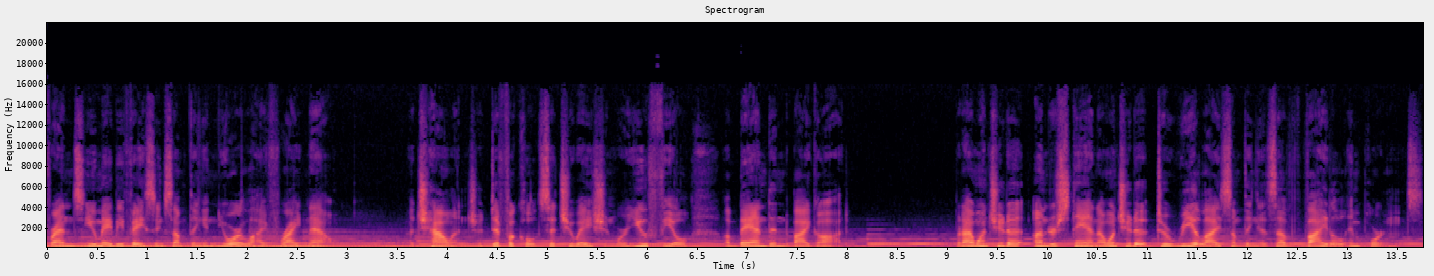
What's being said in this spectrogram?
Friends, you may be facing something in your life right now a challenge, a difficult situation where you feel abandoned by God. But I want you to understand, I want you to, to realize something that's of vital importance.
